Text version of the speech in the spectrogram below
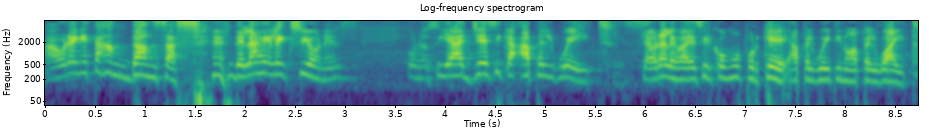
ahora en estas andanzas de las elecciones, conocí a Jessica Applewhite, que ahora les va a decir cómo, por qué Applewhite y no Applewhite.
